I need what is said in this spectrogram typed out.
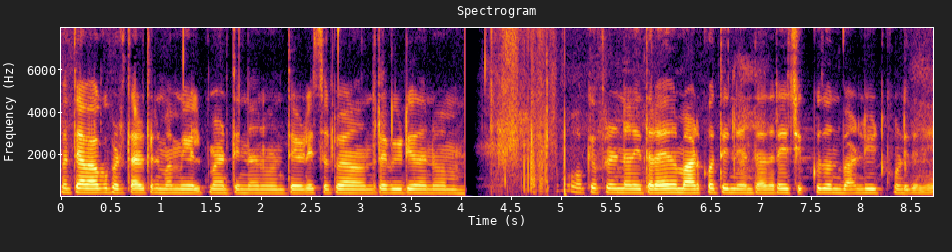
ಮತ್ತು ಯಾವಾಗೂ ಬರ್ತಾ ಇರ್ತೀನಿ, ಮಮ್ಮಿ ಹೆಲ್ಪ್ ಮಾಡ್ತೀನಿ ನಾನು ಅಂತೇಳಿ ಸ್ವಲ್ಪ ಅಂದರೆ ವೀಡಿಯೋ ನಾನು ಓಕೆ ಫ್ರೆಂಡ್ ನಾನು ಈ ಥರ ಏನೋ ಮಾಡ್ಕೋತೀನಿ ಅಂತ ಅಂದರೆ ಚಿಕ್ಕದೊಂದು ಬಾಣಲಿ ಇಟ್ಕೊಂಡಿದ್ದೀನಿ.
